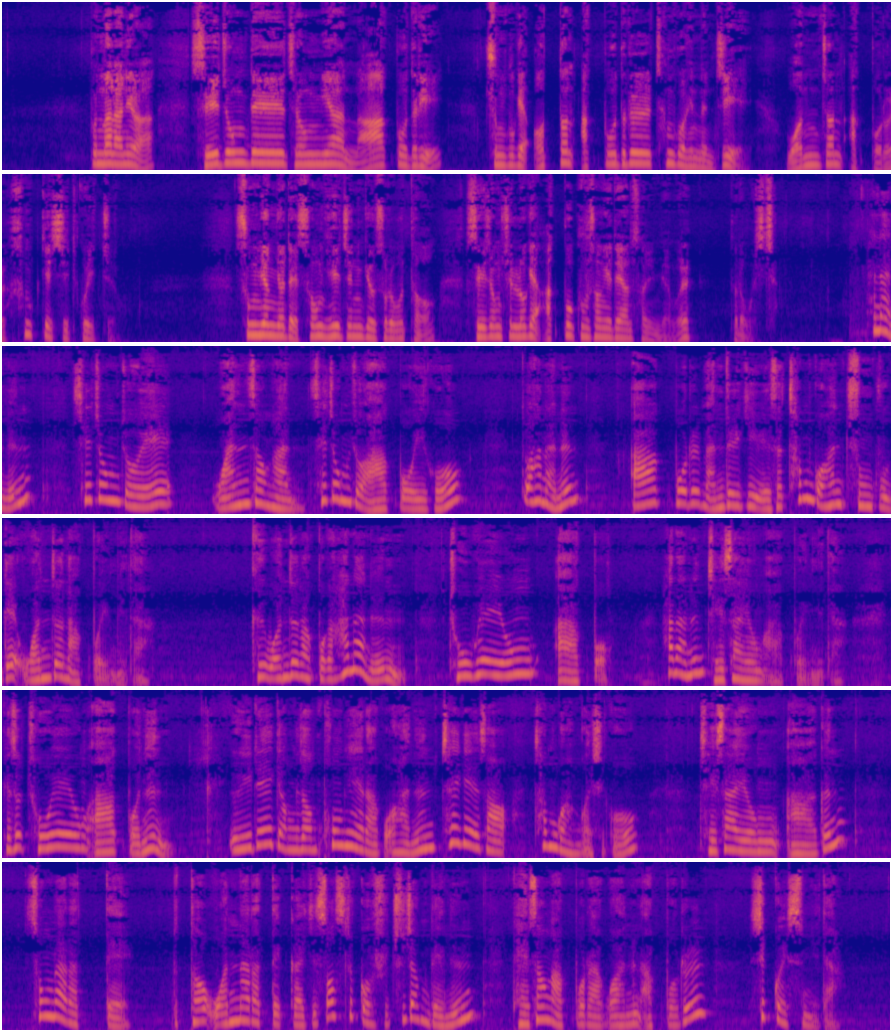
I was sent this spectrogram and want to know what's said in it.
뿐만 아니라 세종대에 정리한 악보들이 중국의 어떤 악보들을 참고했는지 원전 악보를 함께 싣고 있죠. 숙명여대 송혜진 교수로부터 세종실록의 악보 구성에 대한 설명을 들어보시죠. 하나는 세종조의 완성한 세종조 악보이고 또 하나는 아 악보를 만들기 위해서 참고한 중국의 원전 악보입니다. 그 원전 악보가 하나는 조회용 아악보, 하나는 제사용 아악보입니다. 그래서 조회용 아악보는 의례경전 통해라고 하는 책에서 참고한 것이고 제사용 아악은 송나라 때부터 원나라 때까지 썼을 것으로 추정되는 대성악보라고 하는 악보를 싣고 있습니다.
